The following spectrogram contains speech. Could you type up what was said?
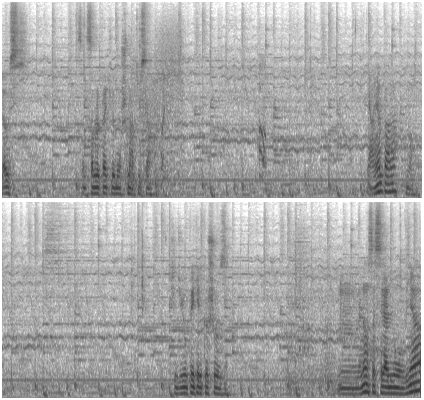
Là aussi. Ça ne semble pas être le bon chemin tout ça. Rien par là Non. J'ai dû louper quelque chose. Mais non, ça c'est là d'où on vient.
